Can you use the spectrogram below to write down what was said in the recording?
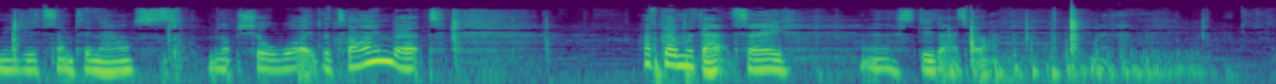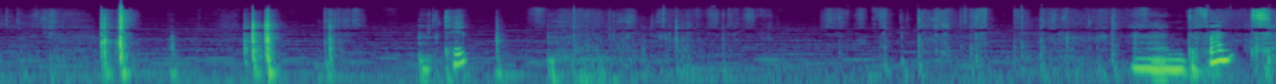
Needed something else. not sure what at the time, but I've gone with that. So uh, let's do that as well. Okay. And the front.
